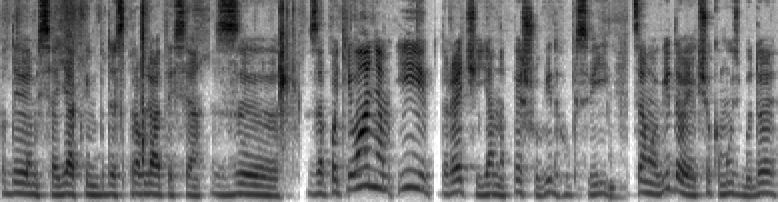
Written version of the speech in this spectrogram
Подивимося, як він буде справлятися з запотіванням. І, до речі, я напишу відгук свій в цьому відео, якщо комусь буде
